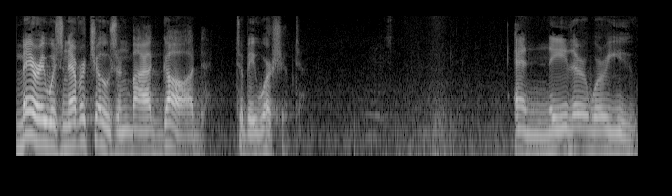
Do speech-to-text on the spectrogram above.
Mary was never chosen by God to be worshiped. And neither were you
